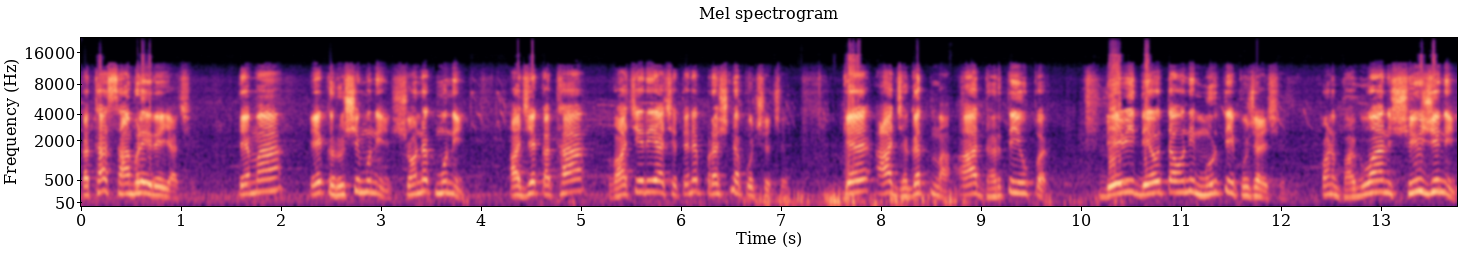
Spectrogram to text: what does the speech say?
કથા સાંભળી રહ્યા છે. તેમાં એક ઋષિમુનિ શૌનક મુનિ આ જે કથા વાંચી રહ્યા છે તેને પ્રશ્ન પૂછે છે કે આ જગતમાં, આ ધરતી ઉપર દેવી દેવતાઓની મૂર્તિ પૂજાય છે. પણ ભગવાન શિવજીની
